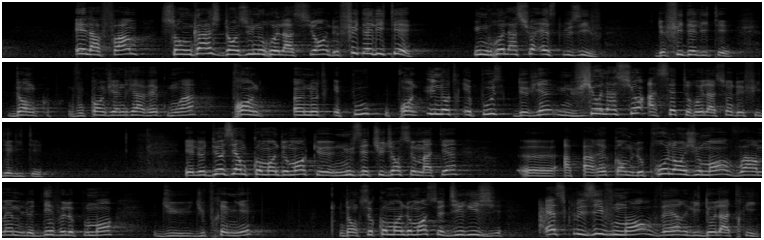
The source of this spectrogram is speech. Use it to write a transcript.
et la femme s'engagent dans une relation de fidélité, une relation exclusive de fidélité. Donc, vous conviendrez avec moi, prendre un autre époux ou prendre une autre épouse devient une violation à cette relation de fidélité. Et le deuxième commandement que nous étudions ce matin euh, apparaît comme le prolongement, voire même le développement du, premier. Donc ce commandement se dirige exclusivement vers l'idolâtrie,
